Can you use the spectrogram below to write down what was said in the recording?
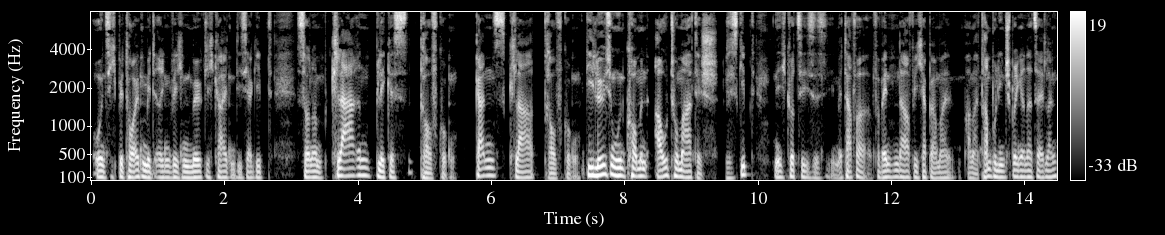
und sich betäuben mit irgendwelchen Möglichkeiten, die es ja gibt, sondern klaren Blickes drauf gucken ganz klar drauf gucken. Die Lösungen kommen automatisch. Es gibt, wenn ich kurz diese Metapher verwenden darf, ich habe ja mal, war mal Trampolinspringer eine Zeit lang.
